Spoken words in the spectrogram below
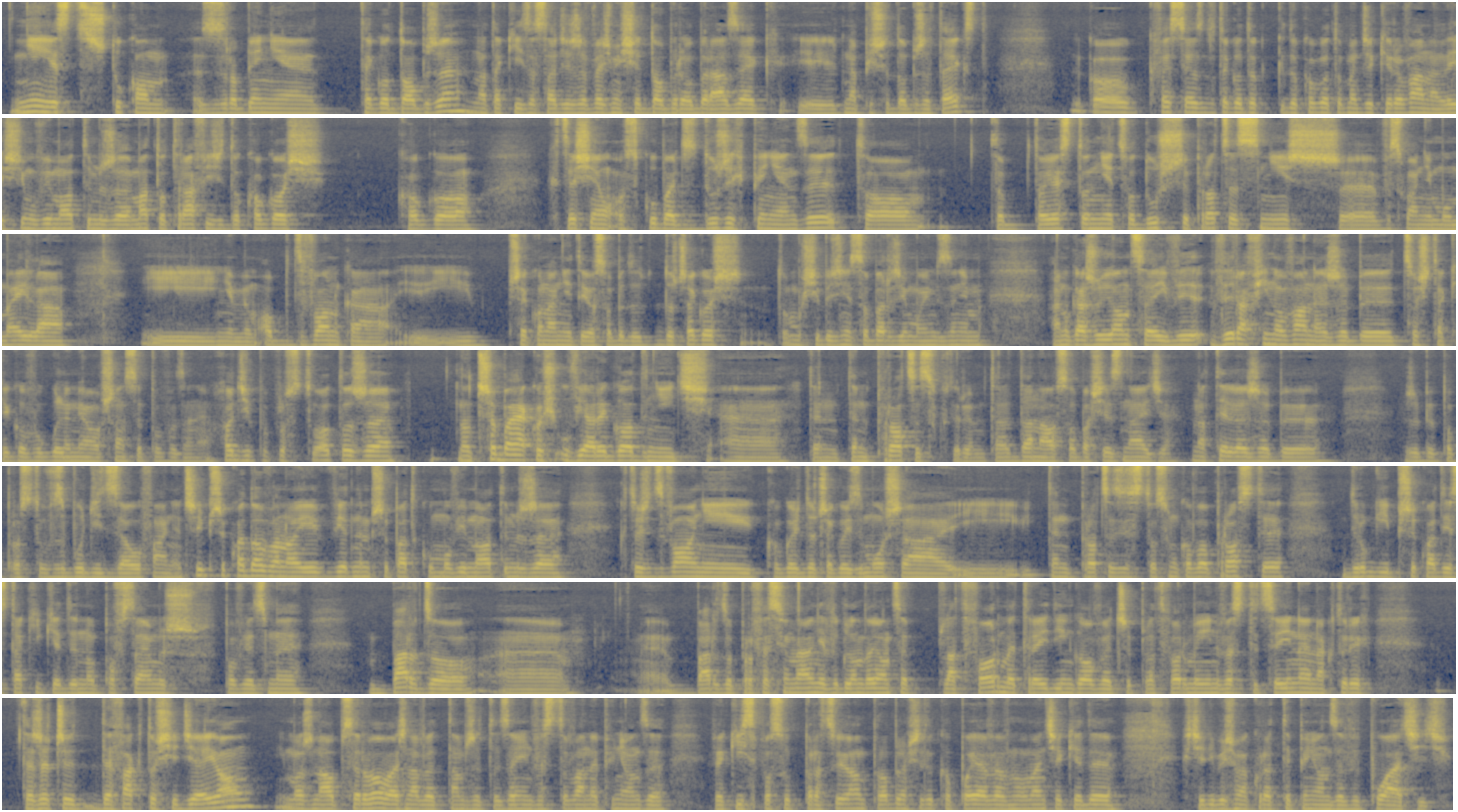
nie jest sztuką zrobienie tego dobrze, na takiej zasadzie, że weźmie się dobry obrazek i napisze dobrze tekst, tylko kwestia jest do tego, do, do kogo to będzie kierowane. Ale jeśli mówimy o tym, że ma to trafić do kogoś, kogo chce się oskubać z dużych pieniędzy, to, to, to jest to nieco dłuższy proces niż e, wysłanie mu maila i nie wiem, obdzwonka i przekonanie tej osoby do, do czegoś, to musi być nieco bardziej moim zdaniem angażujące i wy, wyrafinowane, żeby coś takiego w ogóle miało szansę powodzenia. Chodzi po prostu o to, że no, trzeba jakoś uwiarygodnić e, ten, ten proces, w którym ta dana osoba się znajdzie, na tyle, żeby, żeby po prostu wzbudzić zaufanie. Czyli przykładowo, no i w jednym przypadku mówimy o tym, że ktoś dzwoni, kogoś do czegoś zmusza i ten proces jest stosunkowo prosty. Drugi przykład jest taki, kiedy no powstają już powiedzmy bardzo e, e, bardzo profesjonalnie wyglądające platformy tradingowe czy platformy inwestycyjne, na których te rzeczy de facto się dzieją i można obserwować nawet tam, że te zainwestowane pieniądze w jakiś sposób pracują. Problem się tylko pojawia w momencie, kiedy chcielibyśmy akurat te pieniądze wypłacić.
